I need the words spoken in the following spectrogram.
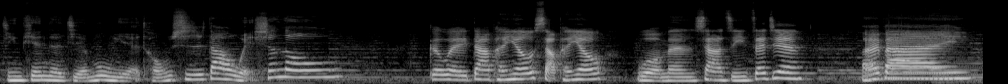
今天的节目也同时到尾声喽。各位大朋友、小朋友，我们下集再见，拜拜。拜拜。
